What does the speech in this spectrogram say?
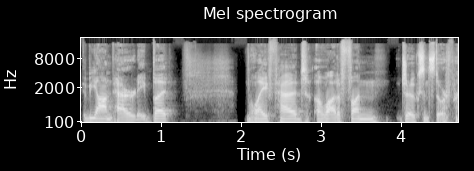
beyond parody. But life had a lot of fun jokes in store for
